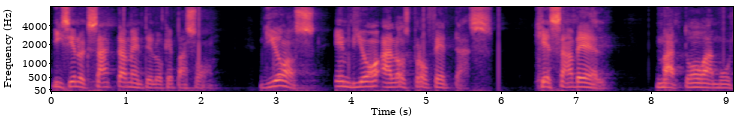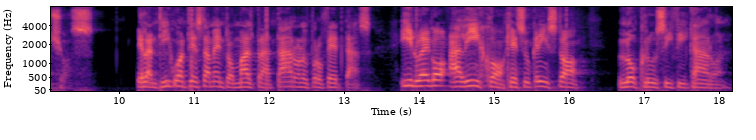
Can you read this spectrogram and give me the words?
diciendo exactamente lo que pasó. Dios envió a los profetas. Jezabel mató a muchos. El Antiguo Testamento maltrataron a los profetas. Y luego al Hijo Jesucristo lo crucificaron.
